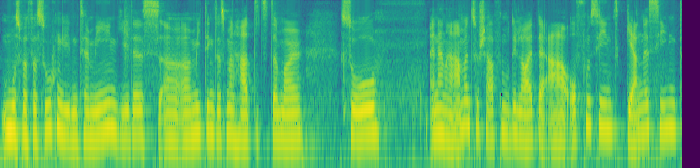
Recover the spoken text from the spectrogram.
muss man versuchen, jeden Termin, jedes äh, Meeting, das man hat, jetzt einmal so einen Rahmen zu schaffen, wo die Leute A, offen sind, gerne sind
